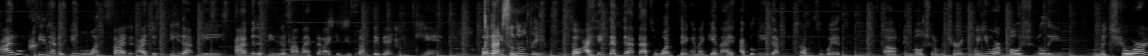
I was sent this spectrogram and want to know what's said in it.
I don't see that as being one sided. I just see that being, I'm in a season in my life that I can do something that you can't. But Absolutely. so I think that, that that's one thing. And again, I, I believe that comes with um, emotional maturity. When you are emotionally mature,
